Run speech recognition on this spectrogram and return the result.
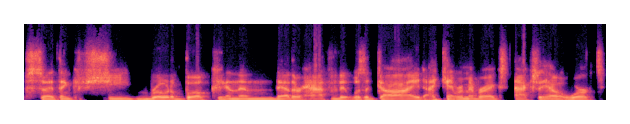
so I think she wrote a book, and then the other half of it was a guide. I can't remember ex- actually how it worked.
